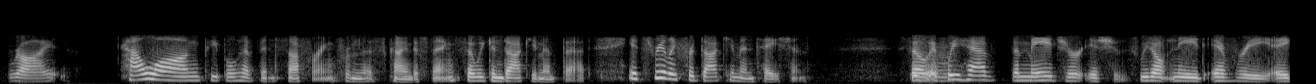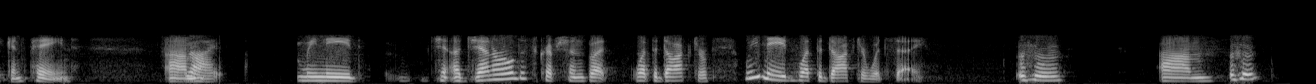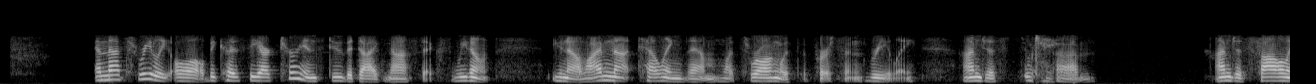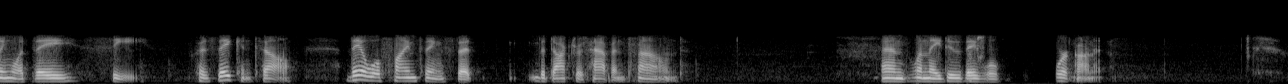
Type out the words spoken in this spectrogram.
Right. How long people have been suffering from this kind of thing, so we can document that. It's really for documentation. So Mhm. if we have the major issues, we don't need every ache and pain. Um, right. we need a general description, but what the doctor we need what the doctor would say, Mhm. um, Mhm. and that's really all because the Arcturians do the diagnostics. We don't, you know, I'm not telling them what's wrong with the person really. I'm just Okay. um, I'm just following what they see because they can tell. They will find things that the doctors haven't found. And when they do, they will work on it.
